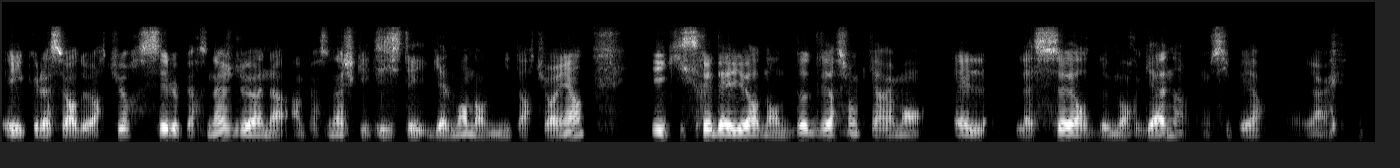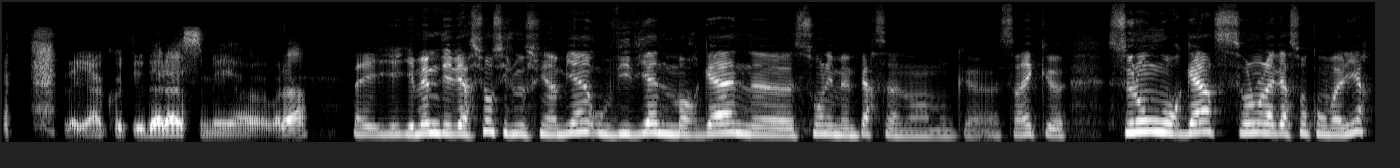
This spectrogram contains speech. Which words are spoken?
et que la sœur de Arthur, c'est le personnage de Anna, un personnage qui existait également dans le mythe arthurien, et qui serait d'ailleurs dans d'autres versions carrément elle, la sœur de Morgane. On s'y perd. Là, il y a un côté Dallas, mais euh, voilà. Il bah, y, y a même des versions, si je me souviens bien, où Viviane, Morgane euh, sont les mêmes personnes. Hein. Donc euh, c'est vrai que selon où on regarde, selon la version qu'on va lire.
